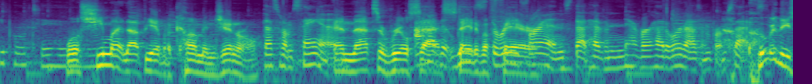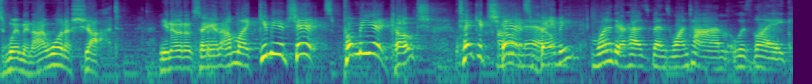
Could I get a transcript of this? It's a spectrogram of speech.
able to. well, she might not be able to come in general, that's what I'm saying. and that's a real sad I have sad at state least of three affair. friends that have never had orgasm from sex. Who are these women? I want a shot. You know what I'm saying? I'm like, give me a chance. Put me in, coach. Take a Oh, chance, no. baby. One of their husbands one time was like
